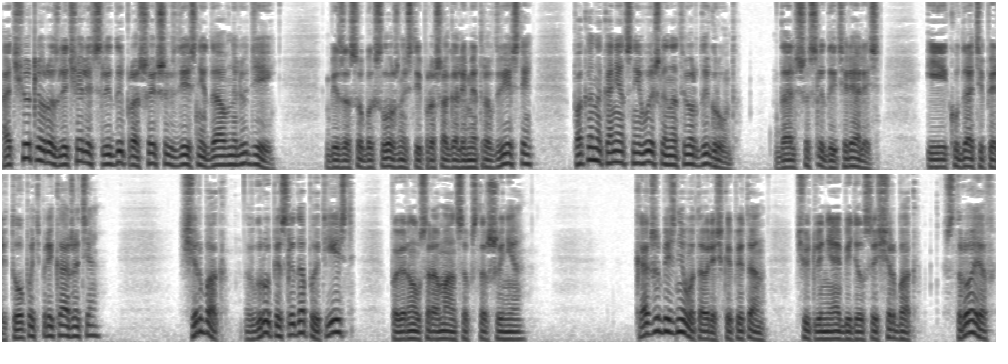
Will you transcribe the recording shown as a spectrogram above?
отчетливо различались следы прошедших здесь недавно людей. Без особых сложностей прошагали метров двести, пока, наконец, не вышли на твердый грунт. Дальше следы терялись. «И куда теперь топать прикажете?» «Щербак, в группе следопыт есть?» — повернулся Романцев к старшине. «Как же без него, товарищ капитан?» — чуть ли не обиделся Щербак. «Строев?»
